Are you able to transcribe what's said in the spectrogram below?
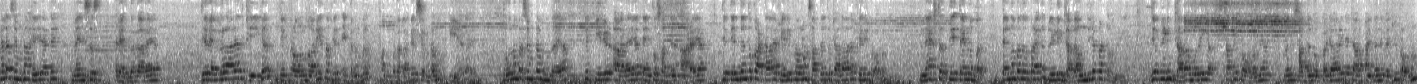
ਪਹਿਲਾ ਸਿੰਪਟਮ ਇਹ ਹੈ ਕਿ ਮੈਂਸਸ ਰੈਗੂਲਰ ਆ ਰਹੇ ਆ ਜੇ ਰੈਗੂਲਰ ਆ ਰਿਹਾ ਤਾਂ ਠੀਕ ਹੈ, ਜੇ ਪ੍ਰੋਬਲਮ ਆ ਰਹੀ ਹੈ ਤਾਂ ਫਿਰ ਇੱਕ ਨੰਬਰ ਤੁਹਾਨੂੰ ਪਤਾ ਲੱਗ ਗਿਆ ਸਿੰਪਟਮ ਕੀ ਹੈਗਾ ਹੈ। ਦੋ ਨੰਬਰ ਸਿੰਪਟਮ ਹੁੰਦਾ ਆ ਕਿ ਪੀਰੀਅਡ ਆ ਰਿਹਾ ਆ 3 ਤੋਂ 7 ਦਿਨ ਆ ਰਹੇ ਆ। ਜੇ 3 ਦਿਨ ਤੋਂ ਘੱਟ ਆ ਰਿਹਾ, ਫਿਰ ਹੀ ਪ੍ਰੋਬਲਮ 7 ਦਿਨ ਤੋਂ ਜ਼ਿਆਦਾ ਆ ਰਿਹਾ, ਫਿਰ ਹੀ ਪ੍ਰੋਬਲਮ ਹੈ ਨੈਕਸਟ 3 ਨੰਬਰ 3 ਨੰਬਰ ਦੇ ਉੱਪਰ ਹੈ ਕਿ ਬਲੀਡਿੰਗ ਜ਼ਿਆਦਾ ਹੁੰਦੀ ਜਾਂ ਘੱਟ ਹੁੰਦੀ ਹੈ ਜੇ ਬਲੀਡਿੰਗ ਜ਼ਿਆਦਾ ਹੋ ਰਹੀ ਆ, ਤਾਂ ਫਿਰ ਪ੍ਰੋਬਲਮ ਆ। ਮੈਨੂੰ 7 ਦਿਨ ਤੋਂ ਉੱਪਰ ਜਾ ਰਹੀ ਜਾਂ 4-5 ਦਿਨ ਦੇ ਵਿੱਚ ਵੀ ਪ੍ਰੋਬਲਮ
